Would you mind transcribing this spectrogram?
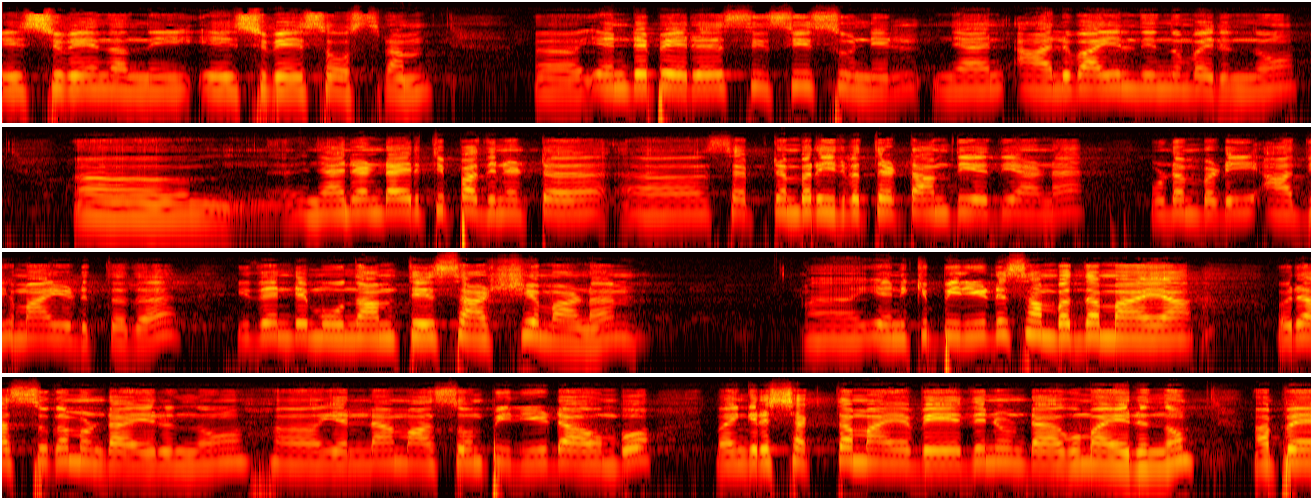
യേശുവേ നന്ദി. യേശുവേ സ്വസ്ത്രം എന്റെ പേര് സിസി സുനിൽ. ഞാൻ ആലുവായിൽ നിന്നും വരുന്നു. ഞാൻ രണ്ടായിരത്തി പതിനെട്ട് സെപ്റ്റംബർ ഇരുപത്തെട്ടാം തീയതിയാണ് ഉടമ്പടി ആദ്യമായി എടുത്തത്. ഇതെന്റെ മൂന്നാമത്തെ സാക്ഷ്യമാണ്. എനിക്ക് പിരീഡ് സംബന്ധമായ ഒരു അസുഖമുണ്ടായിരുന്നു എല്ലാ മാസവും പിരീഡ് ആകുമ്പോൾ ഭയങ്കര ശക്തമായ വേദന ഉണ്ടാകുമായിരുന്നു. അപ്പോൾ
